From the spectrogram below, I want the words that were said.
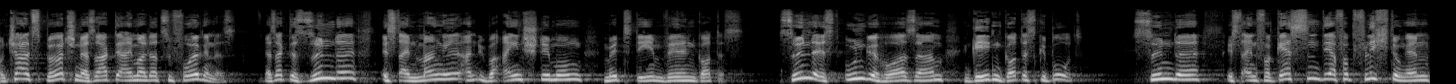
Und Charles Spurgeon, er sagte einmal dazu Folgendes. Er sagte, Sünde ist ein Mangel an Übereinstimmung mit dem Willen Gottes. Sünde ist Ungehorsam gegen Gottes Gebot. Sünde ist ein Vergessen der Verpflichtungen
